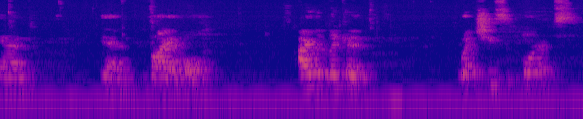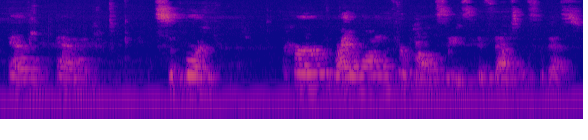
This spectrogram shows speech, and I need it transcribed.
and, and viable. I would look at what she supports and, and support her right along with her policies if that's what's the best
